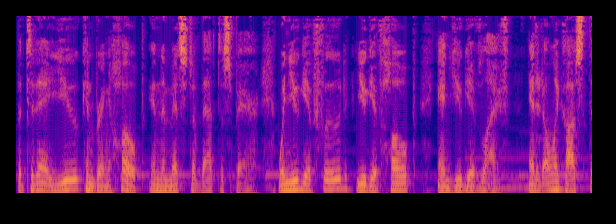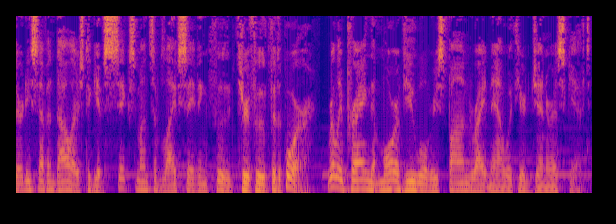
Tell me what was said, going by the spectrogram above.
But today you can bring hope in the midst of that despair. When you give food, you give hope and you give life. And it only costs $37 to give six months of life-saving food through Food for the Poor. Really praying that more of you will respond right now with your generous gift.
